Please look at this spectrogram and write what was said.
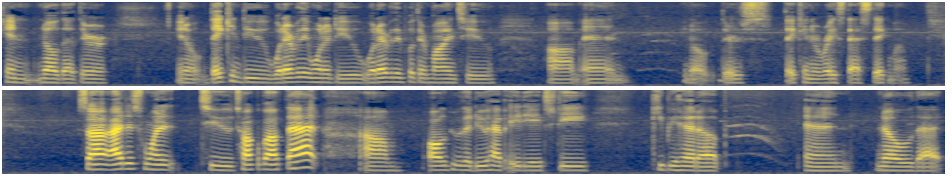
can know that they're, you know, they can do whatever they want to do, whatever they put their mind to. Um, and, you know, there's, they can erase that stigma. So I just wanted to talk about that. Um, all the people that do have ADHD, keep your head up and know that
